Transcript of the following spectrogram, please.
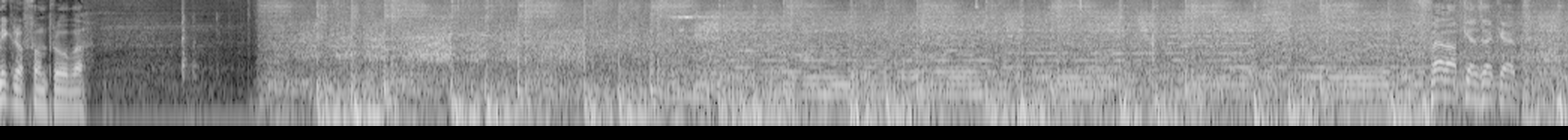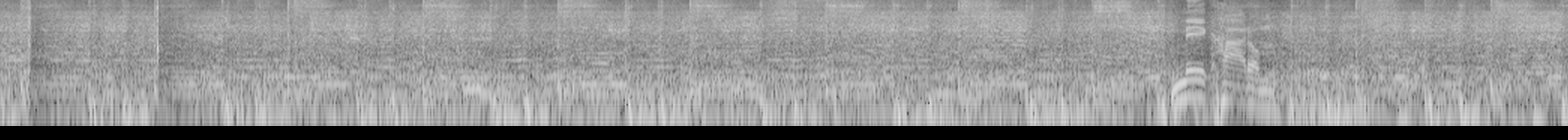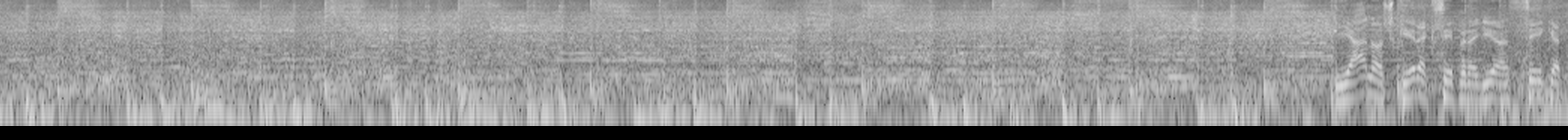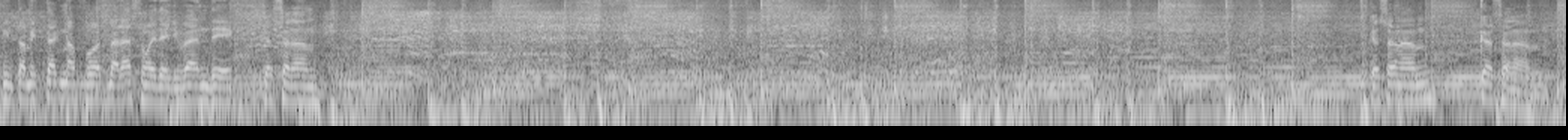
Mikrofon próba. Fel a kezeket! Még három. János, kérek szépen egy olyan széket, mint amit tegnap volt, mert lesz majd egy vendég. Köszönöm. Köszönöm. Köszönöm.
